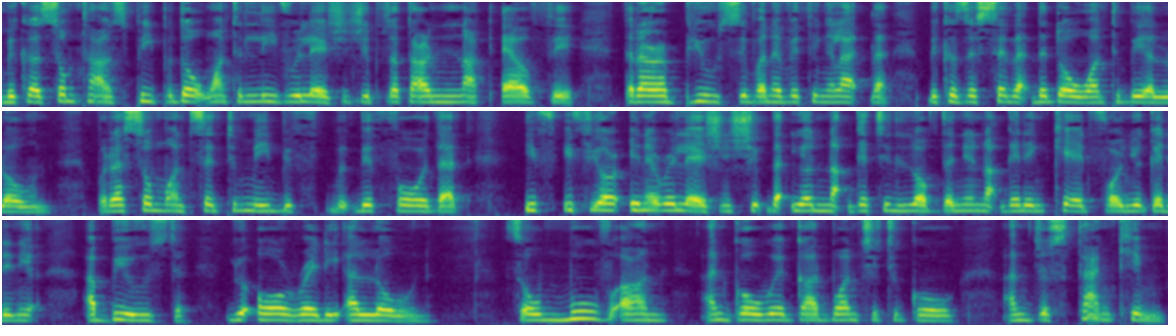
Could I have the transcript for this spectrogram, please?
because sometimes people don't want to leave relationships that are not healthy, that are abusive and everything like that because they say that they don't want to be alone. But as someone said to me before that if if you're in a relationship that you're not getting loved and you're not getting cared for and you're getting abused, you're already alone. So move on and go where God wants you to go and just thank him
